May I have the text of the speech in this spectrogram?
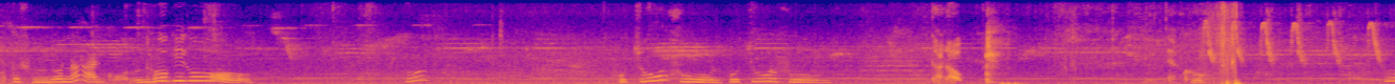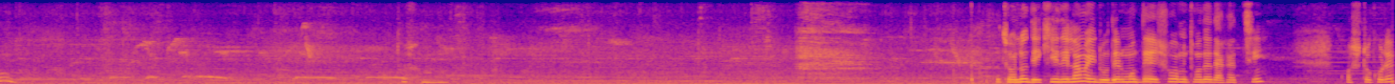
কত সুন্দর না? আর গন্ধ কি গো? হুম? প্রচুর ফুল প্রচুর ফুল। দাঁড়াও। দেখো। চলো দেখিয়ে দিলাম, এই রোদের মধ্যে এসো, আমি তোমাদের দেখাচ্ছি। কষ্ট করে।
